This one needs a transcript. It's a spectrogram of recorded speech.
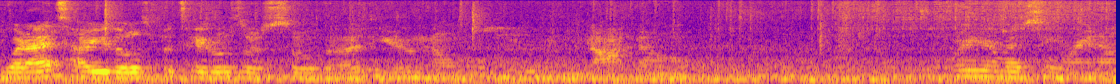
When I tell you those potatoes are so good, you don't know, you do not know what you're missing right now.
